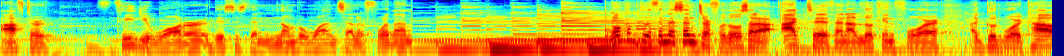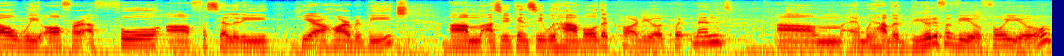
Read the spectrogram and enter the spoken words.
After Fiji water, this is the number one seller for them. Welcome to the fitness center. For those that are active and are looking for a good workout, we offer a full uh, facility here at Harbor Beach. Um, as you can see, we have all the cardio equipment um, and we have a beautiful view for you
